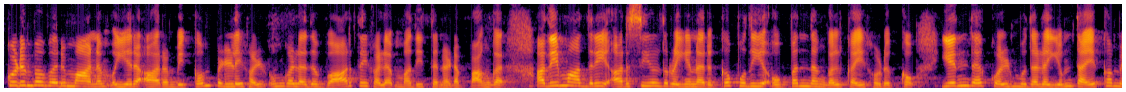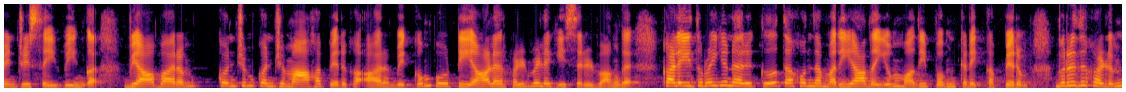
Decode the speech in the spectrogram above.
குடும்ப வருமானம் உயர ஆரம்பிக்கும். பிள்ளைகள் உங்களது வார்த்தைகளை மதித்து நடப்பாங்க. அதே மாதிரி அரசியல் துறையினருக்கு புதிய ஒப்பந்தங்கள் கை கொடுக்கும். எந்த கொள்முதலையும் தயக்கமின்றி செய்வீங்க. வியாபாரம் கொஞ்சம் கொஞ்சமாக பெருக ஆரம்பிக்கும் போட்டியாளர்கள் விலகி செல்வாங்க. கலைத்துறையினருக்கு தகுந்த மரியாதையும் மதிப்பும் கிடைக்கப்பெறும். விருதுகளும்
